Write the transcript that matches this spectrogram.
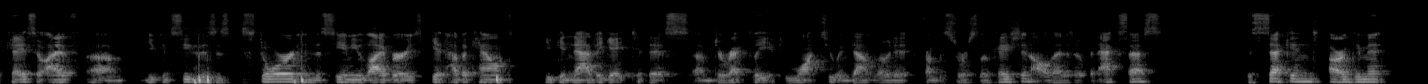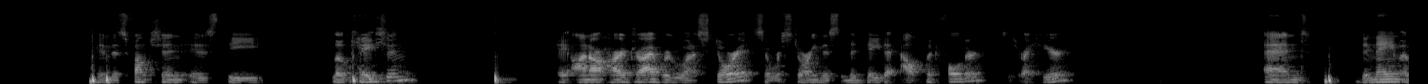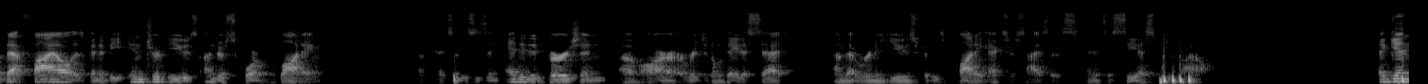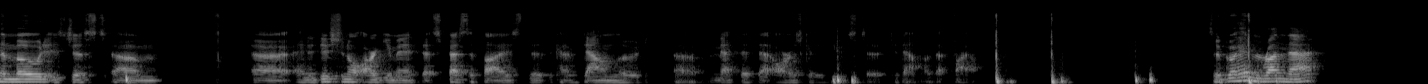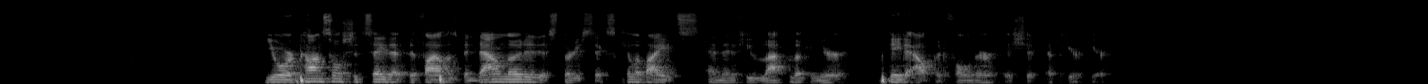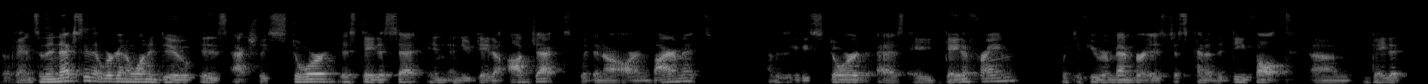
Okay, so I've, um, you can see this is stored in the CMU library's GitHub account. You can navigate to this um, directly if you want to and download it from the source location. All that is open access. The second argument in this function is the location okay, on our hard drive where we want to store it. So we're storing this in the data output folder, which is right here. And the name of that file is going to be interviews underscore plotting. Okay, so this is an edited version of our original data set um, that we're going to use for these plotting exercises, and it's a CSV file. Again, the mode is just um, uh, an additional argument that specifies the, the kind of download uh, method that R is going to use to, to download that file. So go ahead and run that. Your console should say that the file has been downloaded. It's 36 kilobytes. And then if you look in your data output folder, it should appear here. Okay, and so the next thing that we're going to want to do is actually store this data set in a new data object within our R environment. And this is going to be stored as a data frame, which if you remember is just kind of the default um, data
